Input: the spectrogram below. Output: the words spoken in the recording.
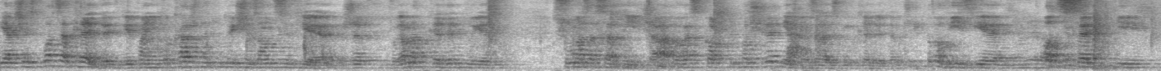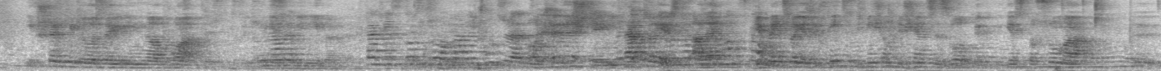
jak się spłaca kredyt, wie Pani, to każdy tutaj siedzący wie, że w ramach kredytu jest suma zasadnicza oraz koszty pośrednie związane z tym kredytem, czyli prowizje, odsetki i wszelkiego rodzaju inne opłaty z No, ale- niezmienniłem. Tak jest konstruowany budżet. Oczywiście i tak to jest, nie ale wie co, jeżeli 590 tysięcy złotych jest to suma, y,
